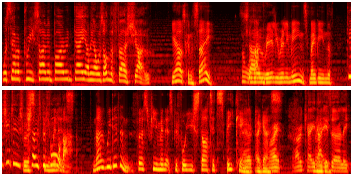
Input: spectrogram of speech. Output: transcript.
Was there a pre Simon Byron day? I mean, I was on the first show. Yeah, I was going to say. Oh, what So- that really, really means. Maybe in the Did you do some shows before minutes. that? No, we didn't. First few minutes before you started speaking, I guess. Right. Okay, that Maybe. is early.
